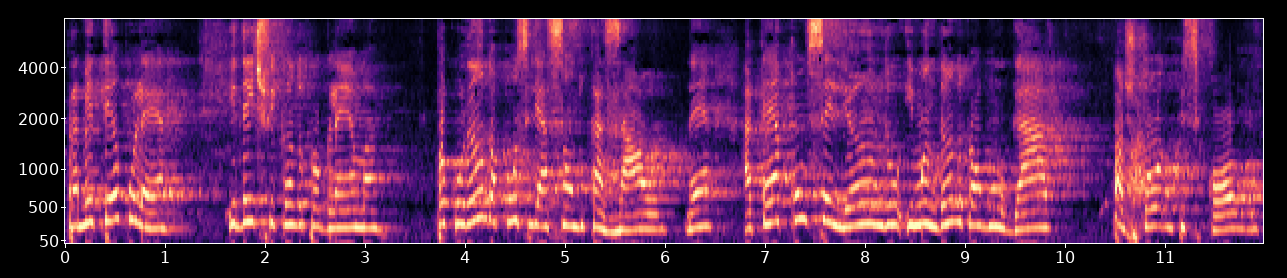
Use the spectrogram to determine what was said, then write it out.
para meter a colher, identificando o problema, procurando a conciliação do casal, né? Até aconselhando e mandando para algum lugar, um pastor, um psicólogo,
